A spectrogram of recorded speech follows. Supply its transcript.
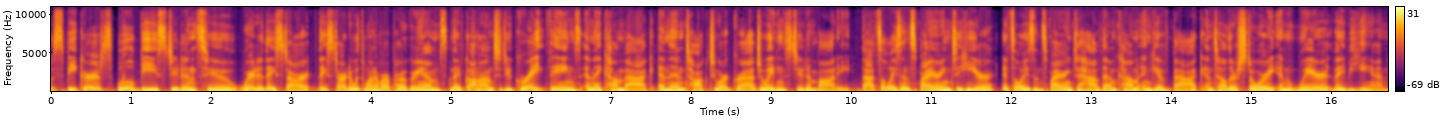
speakers will be students who, where did they start? They started with one of our programs, they've gone on to do great things, and they come back and then talk to our graduating student body. That's always inspiring to hear. It's always inspiring to have them come and give back and tell their story and where they began.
